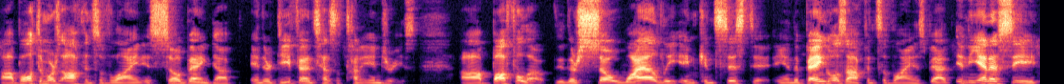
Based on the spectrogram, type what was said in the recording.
Uh, Baltimore's offensive line is so banged up, and their defense has a ton of injuries. Uh, Buffalo, they're so wildly inconsistent, and the Bengals' offensive line is bad. In the NFC,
